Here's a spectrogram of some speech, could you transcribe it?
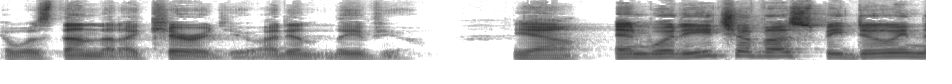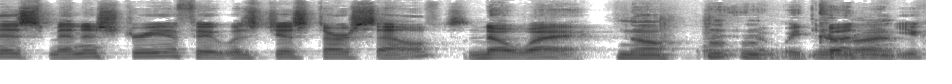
It was then that I carried you. I didn't leave you. Yeah. And would each of us be doing this ministry if it was just ourselves? No way. No, Mm-mm. We couldn't. right. You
